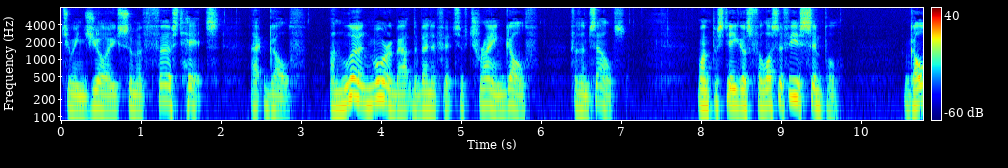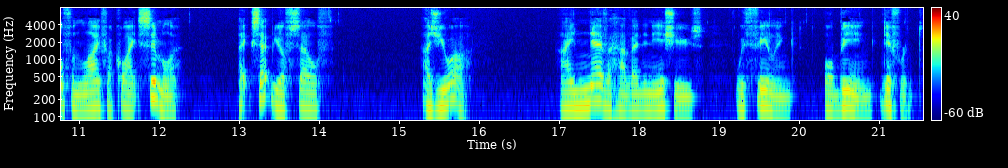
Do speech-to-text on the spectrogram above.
to enjoy some of first hits at golf and learn more about the benefits of trying golf for themselves. Juan Postigo's philosophy is simple golf and life are quite similar. Accept yourself as you are. I never have had any issues with feeling or being different.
